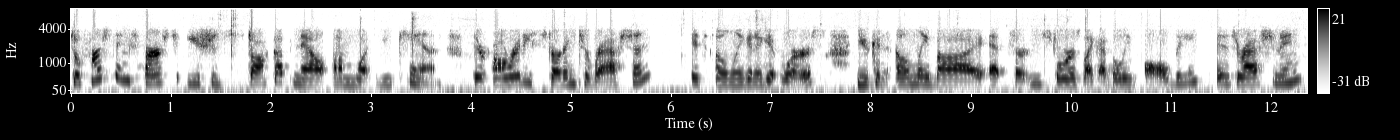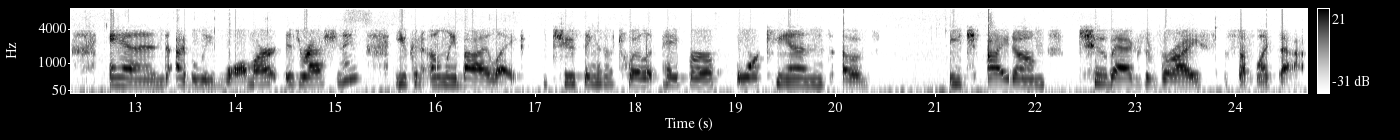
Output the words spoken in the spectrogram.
So, first things first, you should stock up now on what you can. They're already starting to ration. It's only going to get worse. You can only buy at certain stores, like I believe Aldi is rationing, and I believe Walmart is rationing. You can only buy like two things of toilet paper, four cans of each item, two bags of rice, stuff like that.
